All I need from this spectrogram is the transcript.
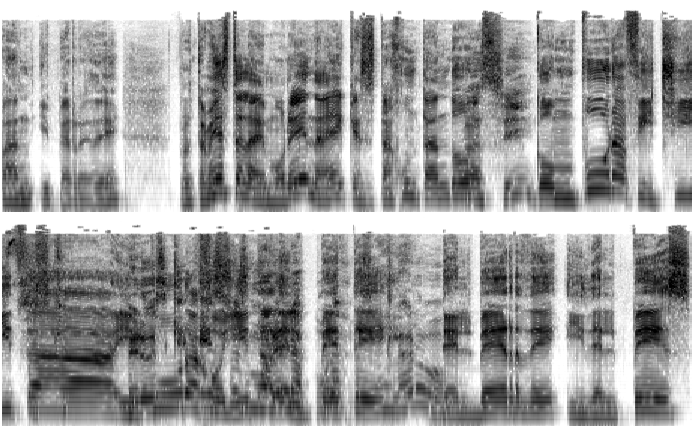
PAN y PRD, pero también está la de Morena, ¿eh? que se está juntando Ah, sí. con pura fichita Es que- pero y es que pura joyita Morena, del pura- PT, claro. del Verde y del PES,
